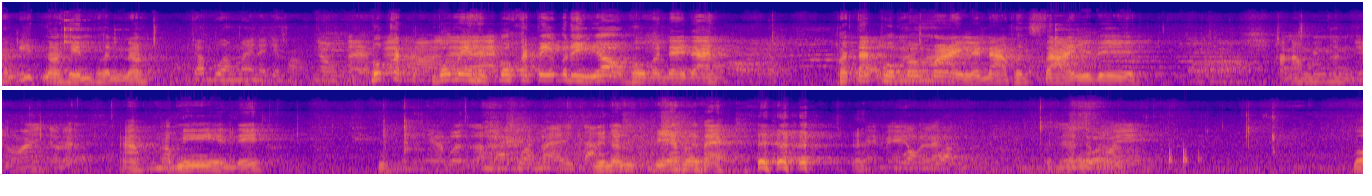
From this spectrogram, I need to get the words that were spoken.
ทำอิฐเนาะเห็นเพิ่นเนาะจับบวงไหมนะเจ้าเขายองแต่ปกติบ่แม่นเห็นปกติบ่ได้ย่อผมบันไดใดเพอตัดผมมาใหม่เลยหน้าเพิ่นใส่อยู่เด้คันน้ำมีเงินนี่เอาไว้เจ้าแล้ว เอ้าก็มีเห็นเด้ เนี่ยเบิดละจับบวงไหมอะไรจ้ะอยู่น้ำเบียร์มาแหละให้แม่บวงมาบแล้ววงเรือสมอยบ่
